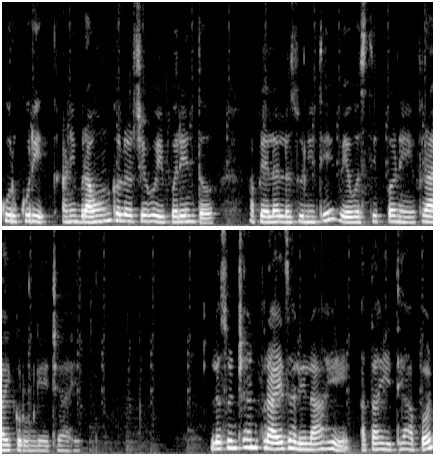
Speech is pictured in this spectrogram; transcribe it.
कुरकुरीत आणि ब्राऊन कलरचे होईपर्यंत आपल्याला लसूण इथे व्यवस्थितपणे फ्राय करून घ्यायचे आहेत. लसूण छान फ्राय झालेला आहे. आता इथे आपण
